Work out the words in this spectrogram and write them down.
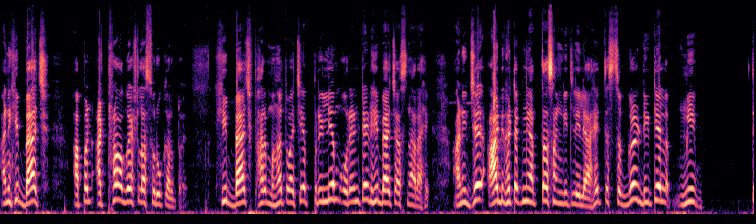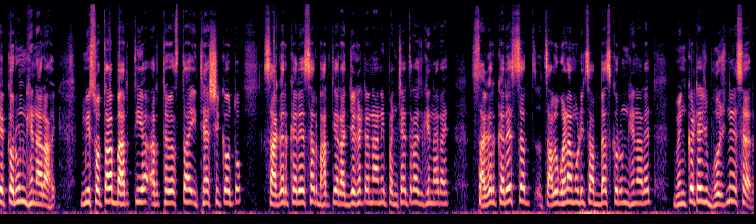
आणि ही बॅच आपण अठरा ऑगस्टला सुरू करतोय. ही बॅच फार महत्त्वाची आहे प्रिलियम ओरिएंटेड ही बॅच असणार आहे. आणि जे आठ घटक मी आत्ता सांगितलेले आहेत ते सगळं डिटेल मी ते करून घेणार आहे. मी स्वतः भारतीय अर्थव्यवस्था इतिहास शिकवतो. सागर करे सर भारतीय राज्यघटना आणि पंचायत राज घेणार आहेत. सागर करे सर चालू घडामोडीचा अभ्यास करून घेणार आहेत. व्यंकटेश भोजने सर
